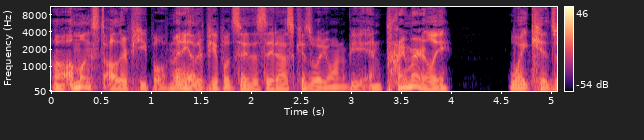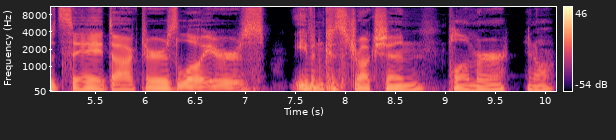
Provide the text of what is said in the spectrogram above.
uh, amongst other people. Many other people would say this. They'd ask kids, what do you want to be? And primarily, white kids would say doctors, lawyers, even construction, plumber, you know.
